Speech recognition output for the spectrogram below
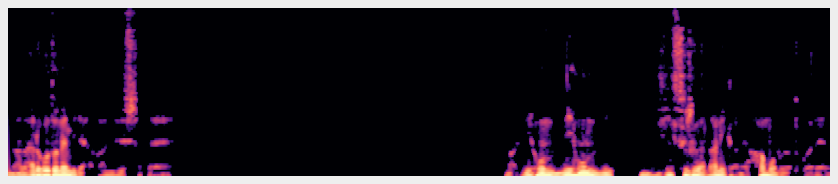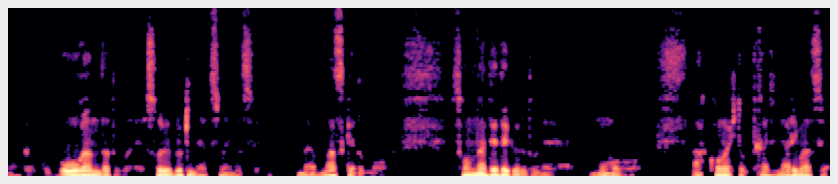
なるほどね、みたいな感じでしたね。日本、日本ににするのは何かね、刃物だとかね、なんかこう、棒眼だとかね、そういう武器になってしまいますよ。なますけども、そんな出てくるとね、もう、あ、この人って感じになりますよ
